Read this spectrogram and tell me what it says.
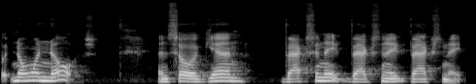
but no one knows. And so, again, vaccinate, vaccinate, vaccinate.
